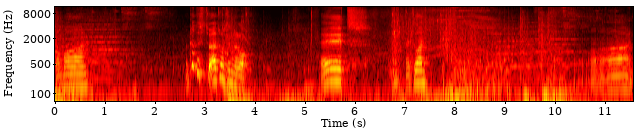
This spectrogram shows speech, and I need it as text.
Come on. I got this two at once in a row. Eight. Next one. Come on.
